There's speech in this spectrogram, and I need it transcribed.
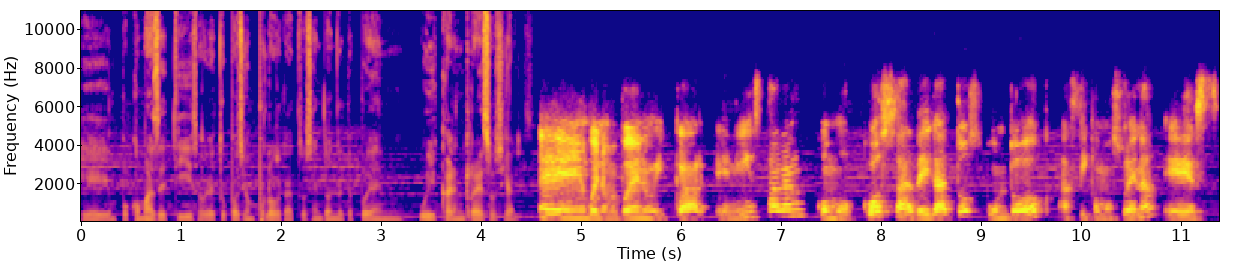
eh, un poco más de ti, sobre tu pasión por los gatos, ¿en dónde te pueden ubicar en redes sociales? Eh, bueno, me pueden ubicar en Instagram como cosadegatos.oc, así como suena, es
